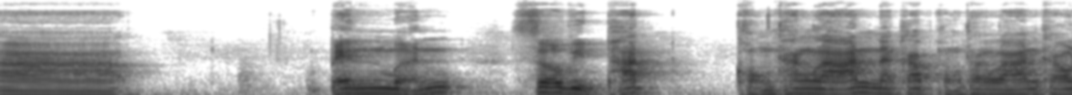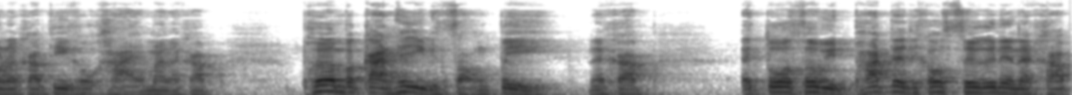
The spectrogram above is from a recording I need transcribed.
อ่าเป็นเหมือนเซอร์วิสพัดของทางร้านนะครับของทางร้านเขานะครับที่เขาขายมานะครับ เพิ่มประกันให้อีก 2 ปีนะครับ ไอตัวเซอร์วิสพัดเนี่ยที่เขาซื้อเนี่ยนะครับ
